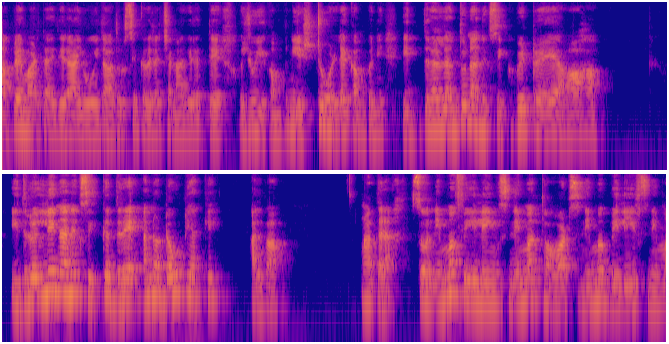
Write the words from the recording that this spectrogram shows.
ಅಪ್ಲೈ ಮಾಡ್ತಾ ಇದ್ದೀರಾ? ಅಯ್ಯೋ, ಇದಾದರೂ ಸಿಕ್ಕಿದ್ರೆ ಚೆನ್ನಾಗಿರುತ್ತೆ. ಅಯ್ಯೋ, ಈ ಕಂಪನಿ ಎಷ್ಟು ಒಳ್ಳೆ ಕಂಪನಿ ಇದರಲ್ಲಂತೂ ನನಗೆ ಸಿಕ್ಬಿಟ್ರೆ, ಆಹಾ. ಇದರಲ್ಲಿ ನನಗೆ ಸಿಕ್ಕಿದ್ರೆ ಅನ್ನೋ ಡೌಟ್ ಯಾಕೆ? ಅಲ್ವಾ? ಆ ಥರ. ಸೊ ನಿಮ್ಮ ಫೀಲಿಂಗ್ಸ್ ನಿಮ್ಮ ಥಾಟ್ಸ್ ನಿಮ್ಮ ಬಿಲೀಫ್ಸ್ ನಿಮ್ಮ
